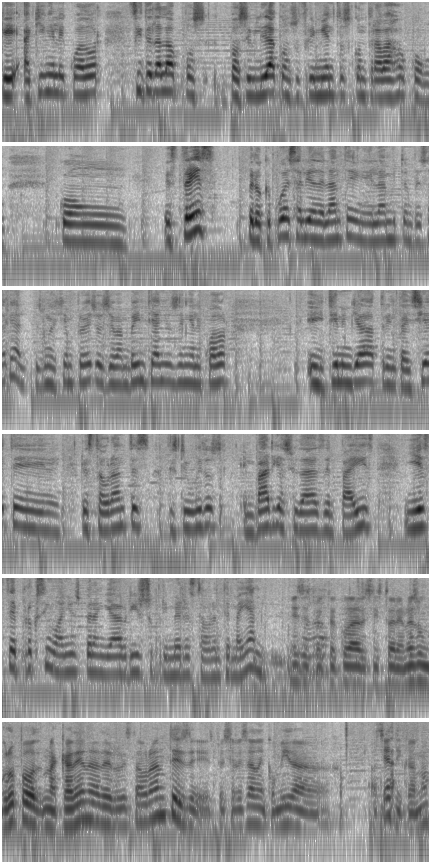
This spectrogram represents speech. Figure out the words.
que aquí en el Ecuador sí te da la posibilidad con sufrimientos, con trabajo, con, con estrés, pero que puede salir adelante en el ámbito empresarial. Es un ejemplo de ellos, llevan 20 años en el Ecuador y tienen ya 37 restaurantes distribuidos en varias ciudades del país y este próximo año esperan ya abrir su primer restaurante en Miami. Es espectacular esa historia, ¿no? Es un grupo, una cadena de restaurantes especializada en comida asiática, ¿no?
